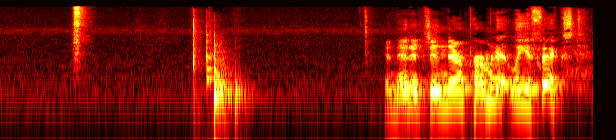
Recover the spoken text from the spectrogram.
And then it's in there permanently affixed.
